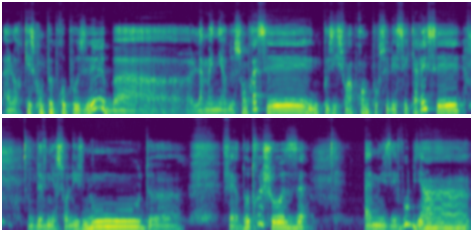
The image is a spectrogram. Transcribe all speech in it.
Alors qu'est-ce qu'on peut proposer? Bah la manière de s'embrasser, une position à prendre pour se laisser caresser, de venir sur les genoux, de faire d'autres choses. Amusez-vous bien.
